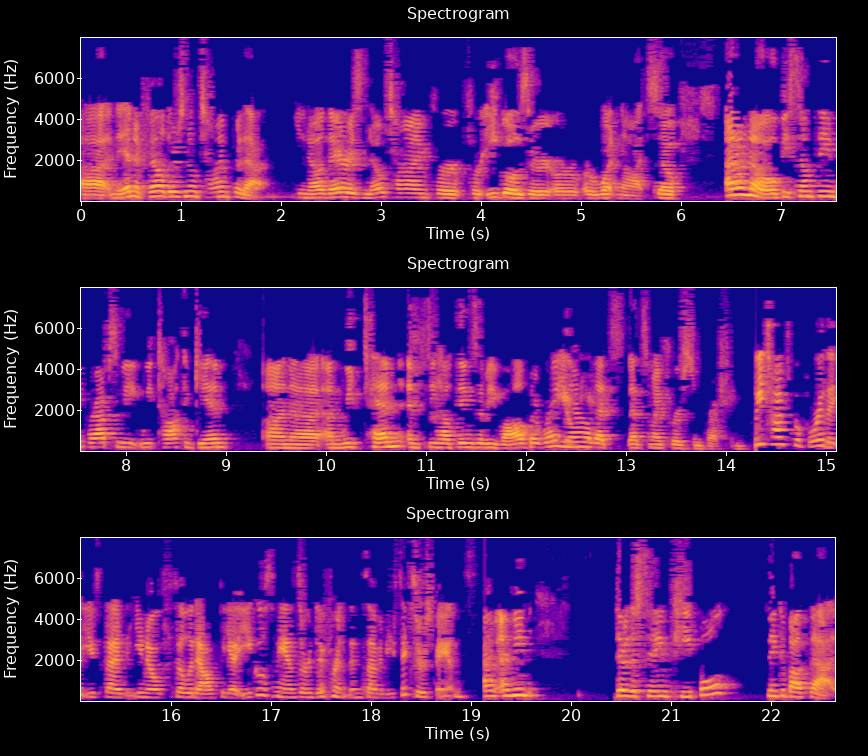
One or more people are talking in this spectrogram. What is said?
Uh, in the NFL, there's no time for that. You know, there is no time for, for egos or, or, or whatnot. So I don't know. It'll be something. Perhaps we, we talk again on, uh, on week 10 and see how things have evolved. But right now, that's, that's my first impression. We talked before that you said, you know, Philadelphia Eagles fans are different than 76ers fans. I, I mean, they're the same people. Think about that.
